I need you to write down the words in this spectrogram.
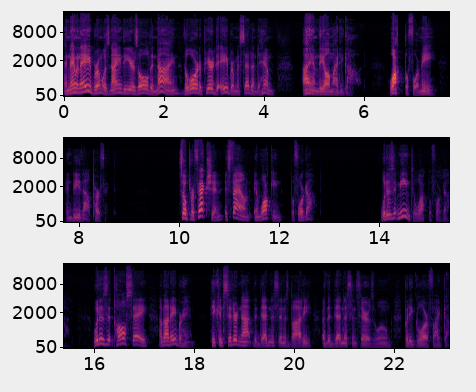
And then when Abram was 90 years old and nine, the Lord appeared to Abram and said unto him, I am the Almighty God. Walk before me and be thou perfect. So, perfection is found in walking before God. What does it mean to walk before God? What does it Paul say about Abraham? He considered not the deadness in his body or the deadness in Sarah's womb, but he glorified God.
